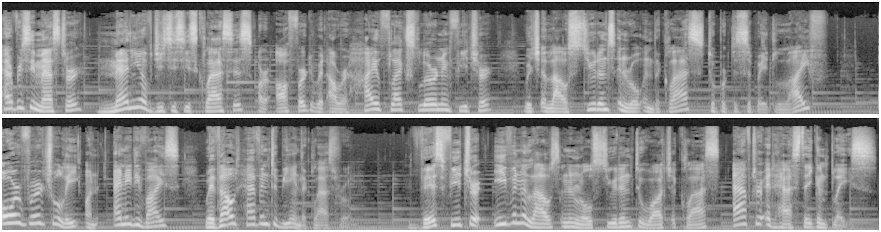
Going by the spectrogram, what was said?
Every semester, many of GCC's classes are offered with our HyFlex learning feature, which allows students enroll in the class to participate live or virtually on any device without having to be in the classroom. This feature even allows an enrolled student to watch a class after it has taken place.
